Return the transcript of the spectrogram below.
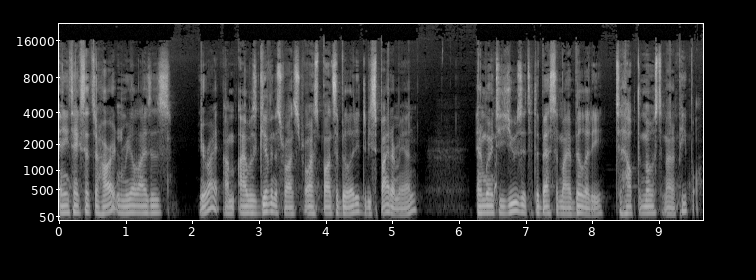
And he takes that to heart and realizes, you're right. I'm, I was given this responsibility to be Spider Man, and I'm going to use it to the best of my ability to help the most amount of people.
